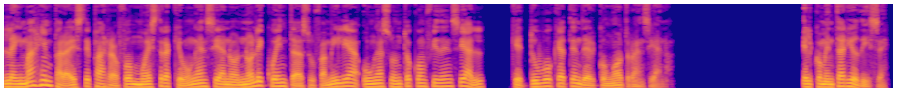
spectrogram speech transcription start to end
La imagen para este párrafo muestra que un anciano no le cuenta a su familia un asunto confidencial que tuvo que atender con otro anciano. El comentario dice,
